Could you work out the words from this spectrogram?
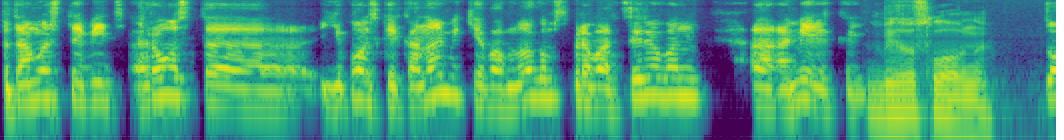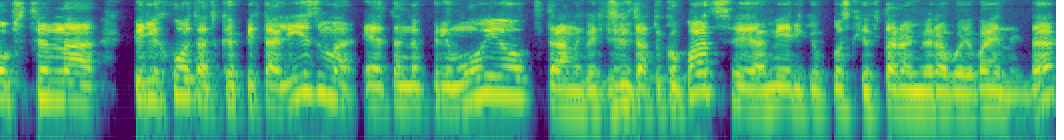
Потому что ведь рост э, японской экономики во многом спровоцирован э, Америкой. Безусловно. Собственно, переход от капитализма — это напрямую, странно говорить, результат оккупации Америки после Второй мировой войны, да,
